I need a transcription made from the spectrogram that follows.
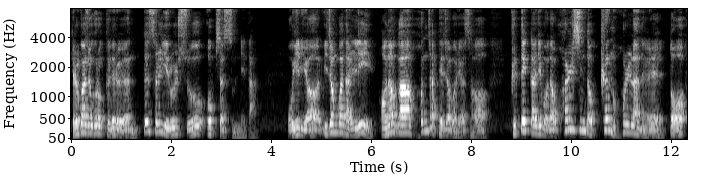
결과적으로 그들은 뜻을 이룰 수 없었습니다. 오히려 이전과 달리 언어가 혼잡해져 버려서 그때까지보다 훨씬 더 큰 혼란을 또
